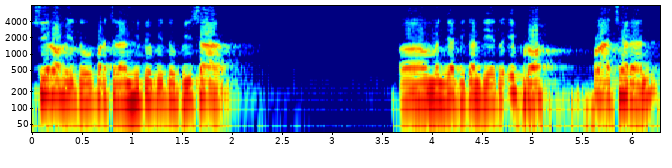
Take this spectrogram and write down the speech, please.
sirah itu, perjalanan hidup itu bisa e, menjadikan dia itu ibroh, pelajaran.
